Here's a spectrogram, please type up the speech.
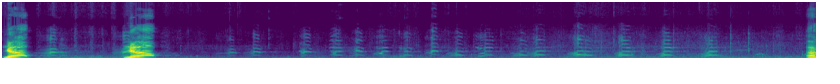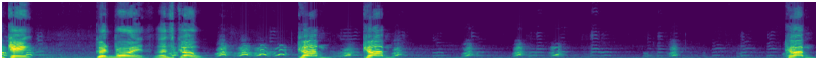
Nope. Nope. Okay. Good boys. Let's go. Come. Come. Come.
